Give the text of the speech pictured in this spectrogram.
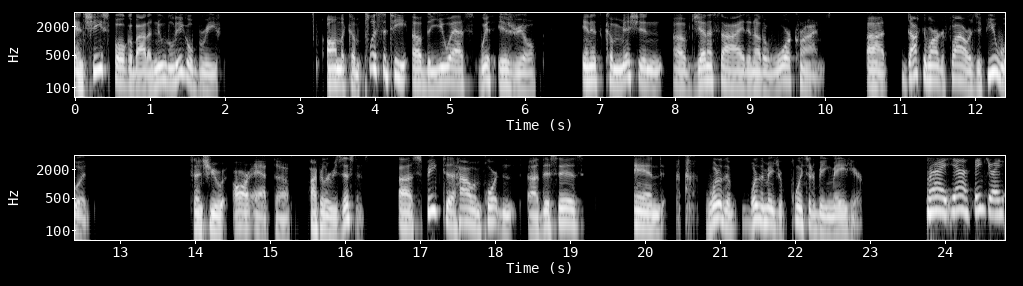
and she spoke about a new legal brief on the complicity of the U.S. with Israel in its commission of genocide and other war crimes. Uh, Dr. Margaret Flowers, if you would, since you are at uh, Popular Resistance, uh, speak to how important uh, this is, and what are the what are the major points that are being made here. Right. Yeah. Thank you. I,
